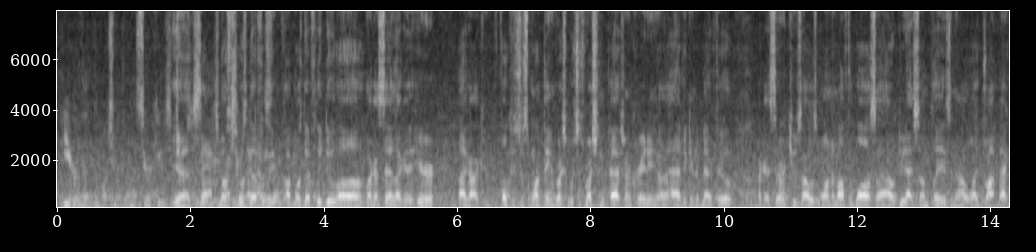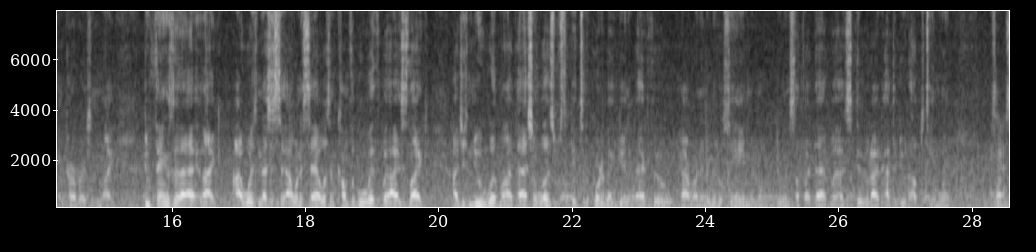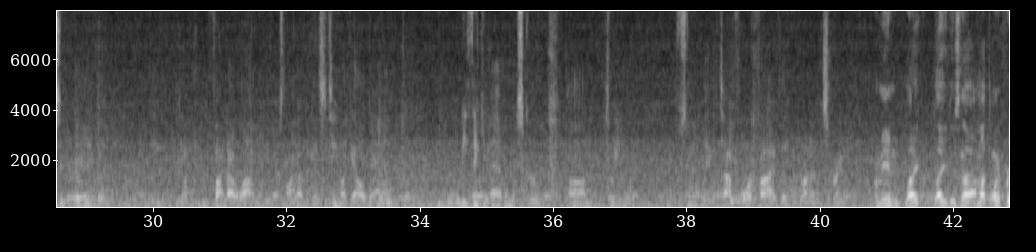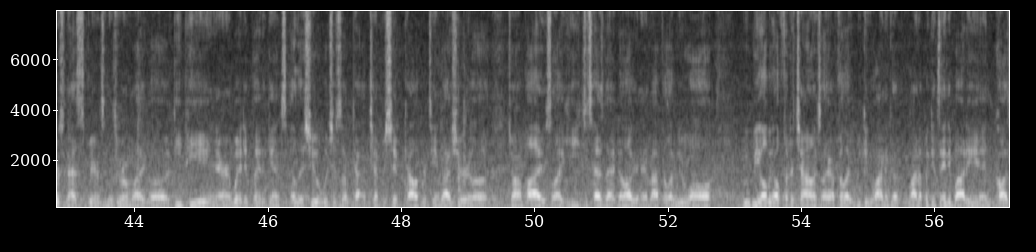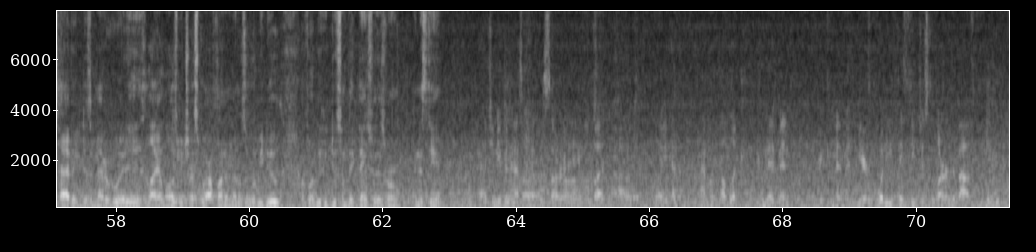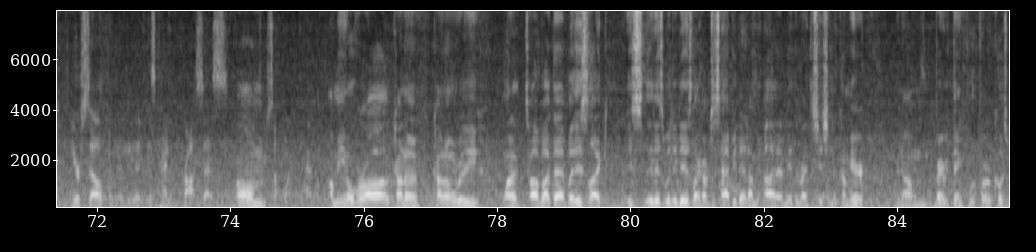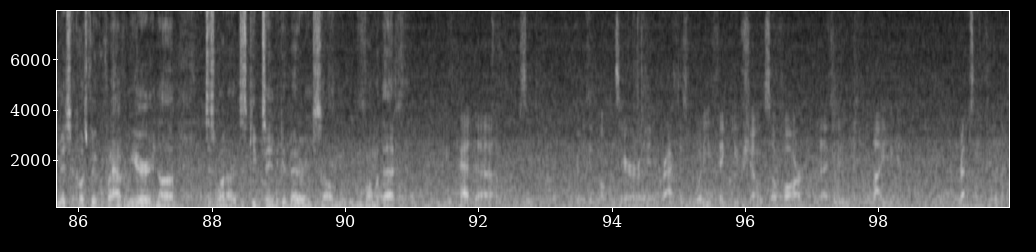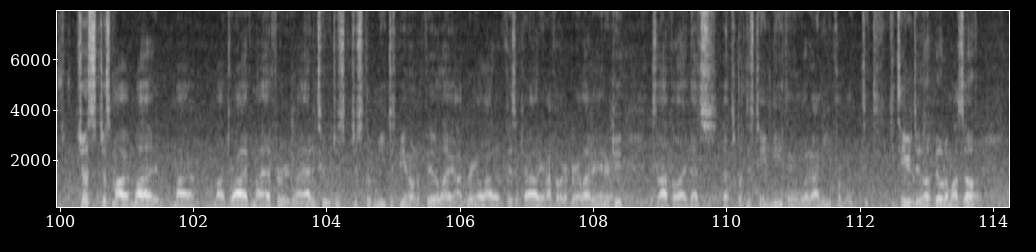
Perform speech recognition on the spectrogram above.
here than, than what you were doing at Syracuse? Yeah, sacks, most, most that kind of definitely. I most definitely do. Uh, like I said, like here, like I can focus just on one thing, rush, which is rushing the passer and creating uh, havoc in the backfield. Like at Syracuse, I was on and off the ball, so I would do that some plays, and I would like drop back in coverage and like do things that I like I wasn't necessary. I wouldn't say I wasn't comfortable with, but I just like I just knew what my passion was was to get to the quarterback and get in the backfield, not running the middle seam and doing stuff like that. But I just did what I had to do to help the team win. It's obviously early, but you know, you find out a lot when you guys line up against a team like Alabama. But, you know, what do you think you have in this group um, between presumably the top four or five that have been running in the spring? I mean, like, like it's not. I'm not the only person that has experience in this room. Like uh, DP and Aaron Witt, they played against LSU, which is a championship caliber team last year. Uh, John Pius, like he just has that dog in him. I feel like we will all, we we all be up for the challenge. Like I feel like we could line up line up against anybody and cause havoc. It doesn't matter who it is. Like as long as we trust where our fundamentals of what we do, I feel like we could do some big things for this room and this team. Imagine you've been asked about this already, but uh, you, you had kind of a public commitment, recommitment here. What do you think you just learned about yourself and then this kind of process Um, through something like that? I mean, overall, kind of, kind of really want to talk about that, but it's like, it's, it is what it is. Like, I'm just happy that I'm, I made the right decision to come here, and I'm very thankful for Coach Mitch and Coach Fickell for having me here, and uh, just want to just keep continuing to get better and just um, move, move on with that. You've had uh, some really good moments here early in practice. What do you think you've shown so far that can allow you to get reps on the field next? Just, just my, my, my, my drive, my effort, my attitude. Just, just to me, just being on the field. Like I bring a lot of physicality, and I feel like I bring a lot of energy. So I feel like that's that's what this team needs, and what I need from to, to continue to uh, build on myself.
